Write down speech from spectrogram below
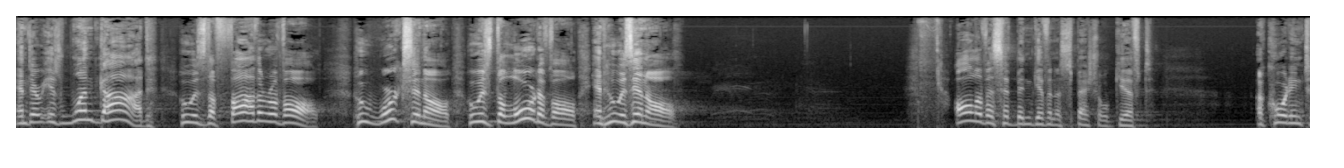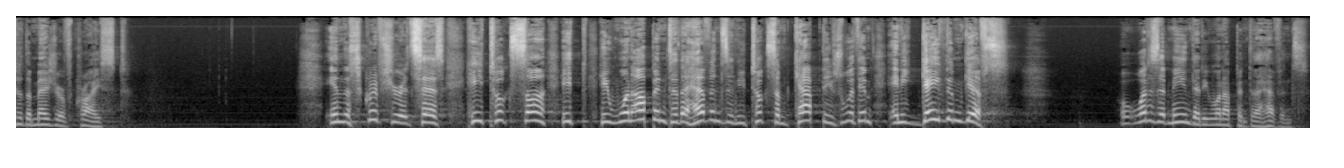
and there is one God who is the Father of all, who works in all, who is the Lord of all, and who is in all. All of us have been given a special gift according to the measure of Christ. In the scripture, it says he took some, he, he went up into the heavens and he took some captives with him and he gave them gifts. What does it mean that he went up into the heavens?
